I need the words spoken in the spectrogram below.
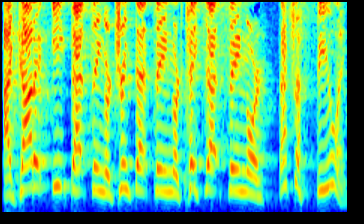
I got to eat that thing or drink that thing or take that thing or that's a feeling.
